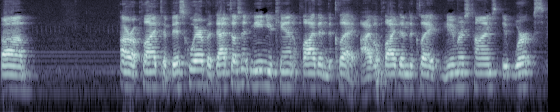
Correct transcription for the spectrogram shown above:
um, are applied to bisqueware, but that doesn't mean you can't apply them to clay. I've applied them to clay numerous times. It works.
